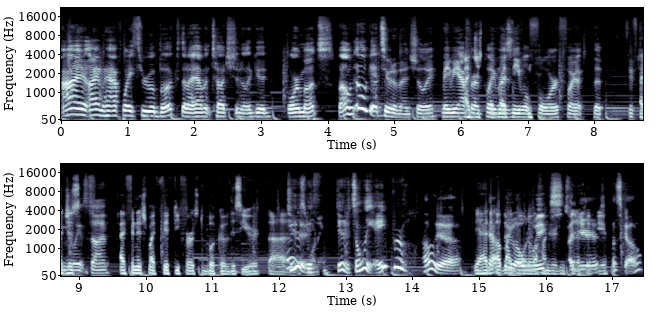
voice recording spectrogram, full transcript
I I'm halfway through a book that I haven't touched in a good four months. But I'll, I'll get to it eventually. Maybe after I, just- play I read- Resident Evil 4 for the 50 I just- millionth time. I finished my 51st book of this year uh, Dude, this it's- morning. dude, it's only April. Oh yeah. Yeah, I had to Can't up my goal to 100 weeks, instead a of 50. Let's go.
